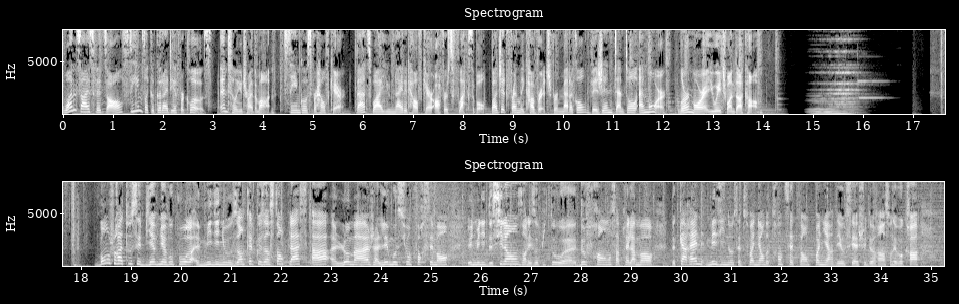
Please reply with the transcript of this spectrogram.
One size fits all seems like a good idea for clothes until you try them on. Same goes for healthcare. That's why United Healthcare offers flexible, budget friendly coverage for medical, vision, dental, and more. Learn more at uh1.com. Bonjour à tous et bienvenue à vous pour Midi News. En quelques instants, place à l'hommage, à l'émotion forcément une minute de silence dans les hôpitaux euh, de France après la mort de Karen Mézino, cette soignante de 37 ans, poignardée au CHU de Reims. On évoquera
